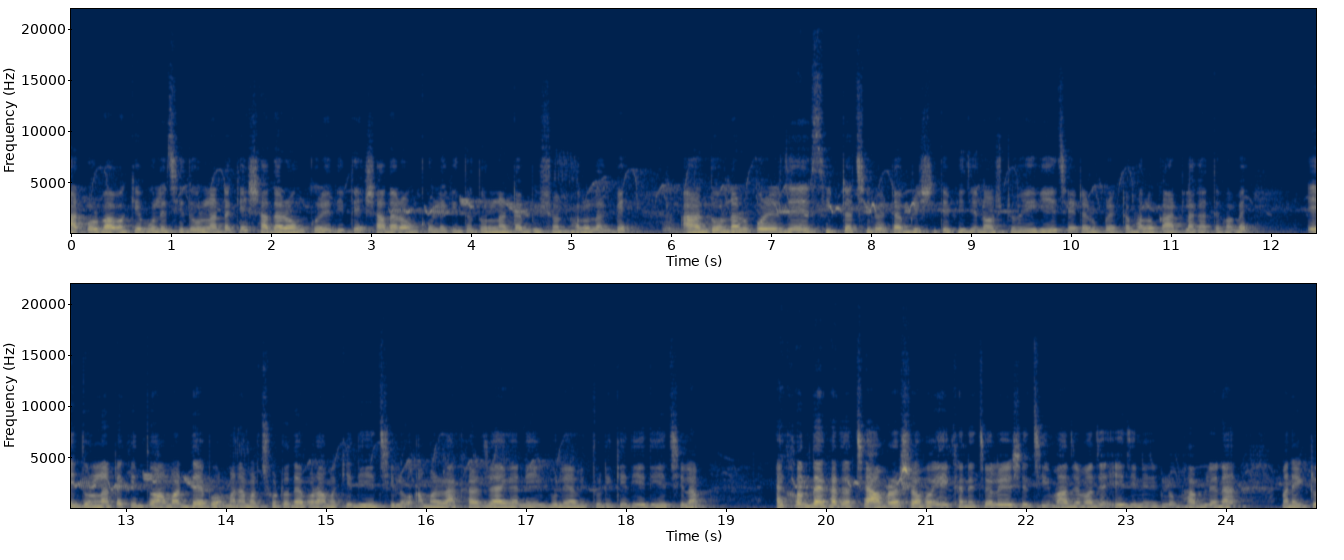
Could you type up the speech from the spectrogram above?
আর ওর বাবাকে বলেছি দোলনাটাকে সাদা রং করে দিতে। সাদা রং করলে কিন্তু দোলনাটা ভীষণ ভালো লাগবে। আর দোলনার উপরের যে সিটটা ছিল, এটা বৃষ্টিতে ভিজে নষ্ট হয়ে গিয়েছে। এটার উপর একটা ভালো কাঠ লাগাতে হবে। এই দোলনাটা কিন্তু আমার দেবর মানে আমার ছোট দেবর আমাকে দিয়েছিল। আমার রাখার জায়গা নেই বলে আমি তুলিকে দিয়ে দিয়েছিলাম। এখন দেখা যাচ্ছে আমরা সহ এখানে চলে এসেছি। মাঝে মাঝে এই জিনিসগুলো ভাবলে না মানে একটু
